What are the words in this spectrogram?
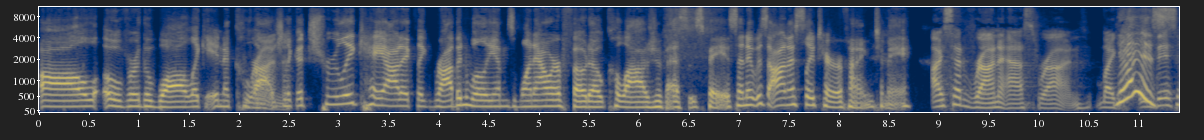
all over the wall, like in a collage, Run. like a truly chaotic, like Robin Williams one hour photo collage of S's face. And it was honestly terrifying to me. I said run ass run. Like Yes. this-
